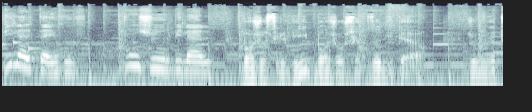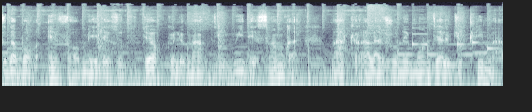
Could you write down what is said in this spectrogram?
Bilal Taïrouf. Bonjour Bilal. Bonjour Sylvie, bonjour chers auditeurs. Je voudrais tout d'abord informer les auditeurs que le mardi 8 décembre marquera la journée mondiale du climat.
